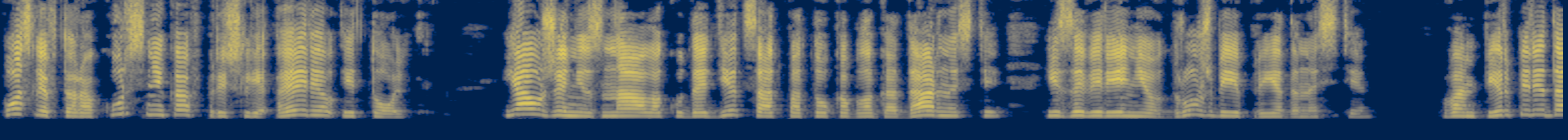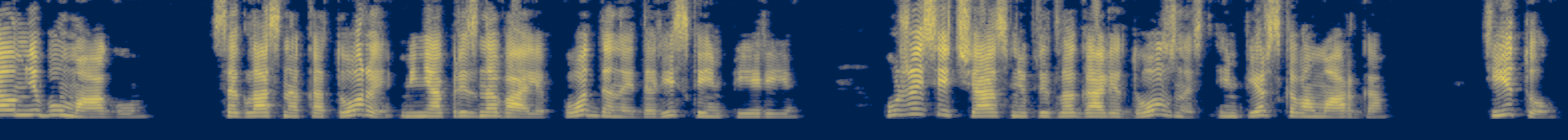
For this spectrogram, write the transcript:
После второкурсников пришли Эрил и Тольт. Я уже не знала, куда деться от потока благодарности и заверения в дружбе и преданности. Вампир передал мне бумагу, согласно которой меня признавали подданной Дарийской империи. Уже сейчас мне предлагали должность имперского марга, титул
